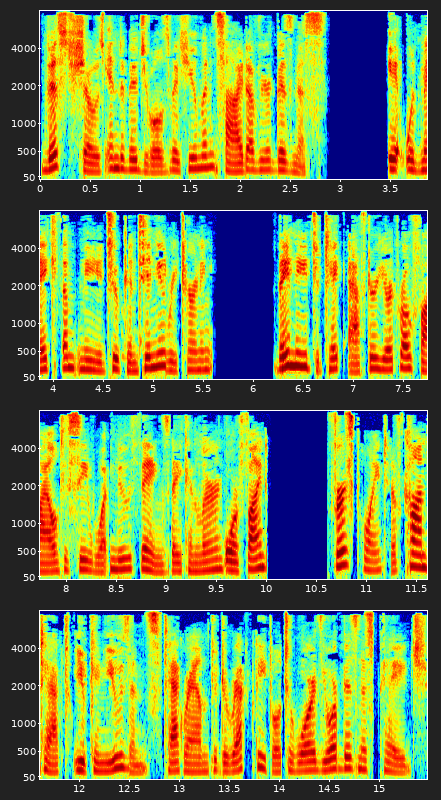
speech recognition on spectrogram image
This shows individuals the human side of your business. It would make them need to continue returning. They need to take after your profile to see what new things they can learn or find. First point of contact You can use Instagram to direct people toward your business page.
